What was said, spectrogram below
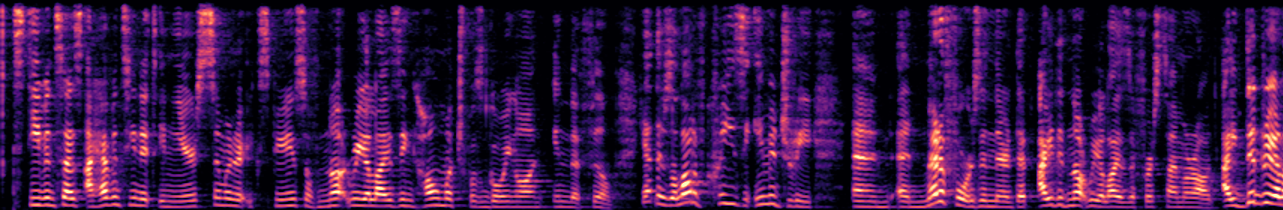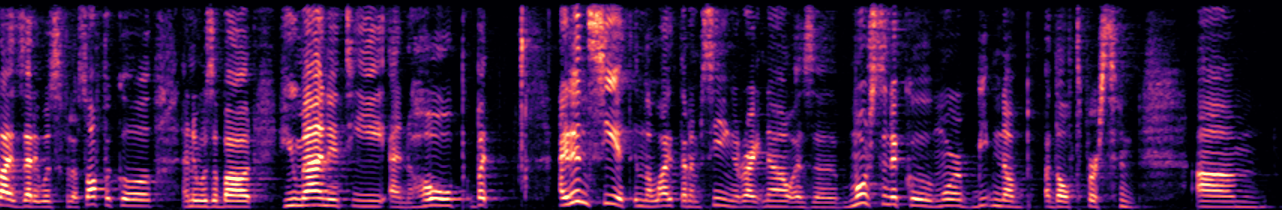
Steven says, I haven't seen it in years. Similar experience of not realizing how much was going on in the film. Yeah, there's a lot of crazy imagery and, and metaphors in there that I did not realize the first time around. I did realize that it was philosophical and it was about humanity and hope, but I didn't see it in the light that I'm seeing it right now as a more cynical, more beaten up adult person. Um,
